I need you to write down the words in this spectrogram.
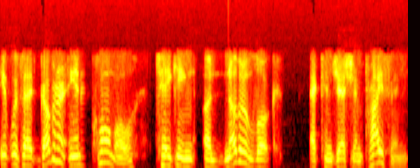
It was that Governor Andrew Cuomo taking another look at congestion pricing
